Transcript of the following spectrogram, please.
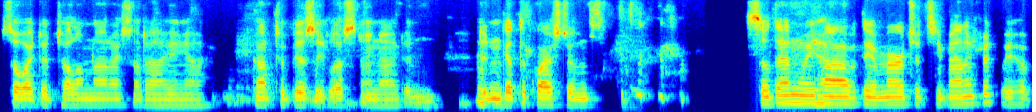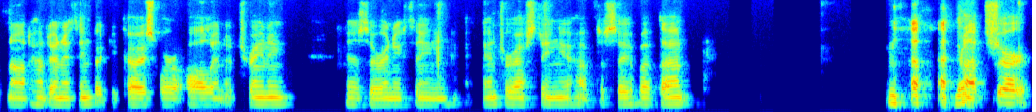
So I did tell him that. I said I uh, got too busy listening. I didn't, didn't get the questions. So then we have the emergency management. We have not had anything, but you guys were all in a training. Is there anything interesting you have to say about that? I'm Not sure.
